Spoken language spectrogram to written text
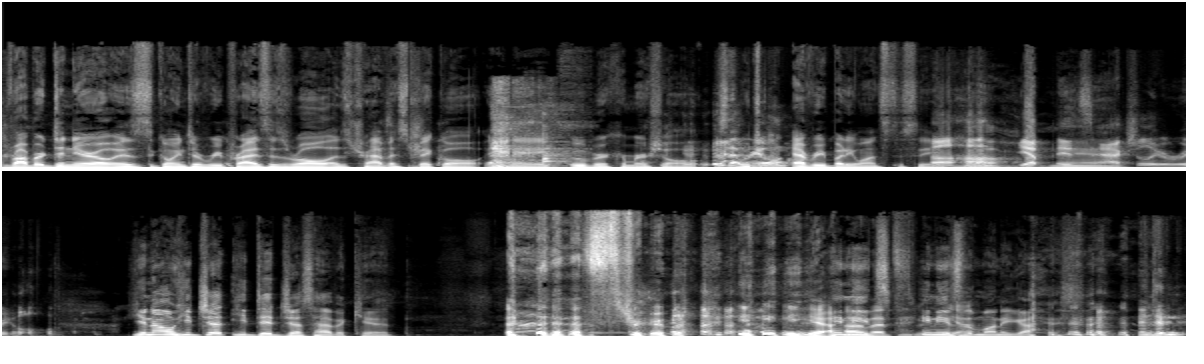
Robert De Niro is going to reprise his role as Travis Bickle in a Uber commercial, Is that which real? everybody wants to see. Uh huh. Oh, yep, it's actually real. You know, he just he did just have a kid. that's true. yeah, he needs he needs yeah. the money, guys. And didn't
